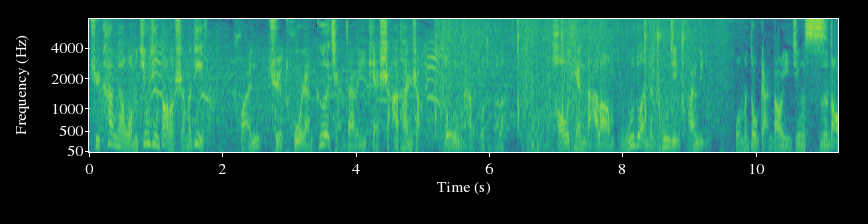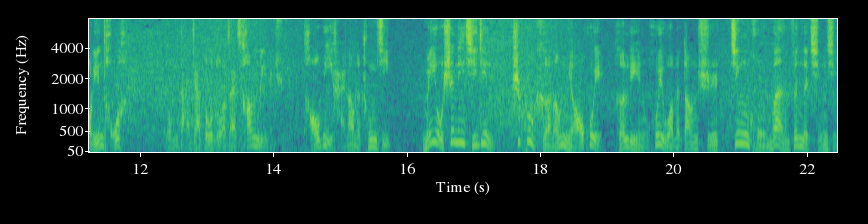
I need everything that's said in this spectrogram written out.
去看看我们究竟到了什么地方，船却突然搁浅在了一片沙滩上，动弹不得了。滔天大浪不断地冲进船里，我们都感到已经死到临头了。我们大家都躲在舱里面去，逃避海浪的冲击。没有身临其境，是不可能描绘和领会我们当时惊恐万分的情形。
